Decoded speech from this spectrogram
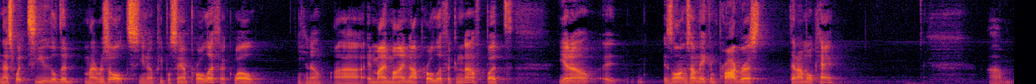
and that's what's yielded my results. You know, people say I'm prolific. Well, you know, uh, in my mind, not prolific enough, but you know, it, as long as I'm making progress, then I'm okay. Um,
